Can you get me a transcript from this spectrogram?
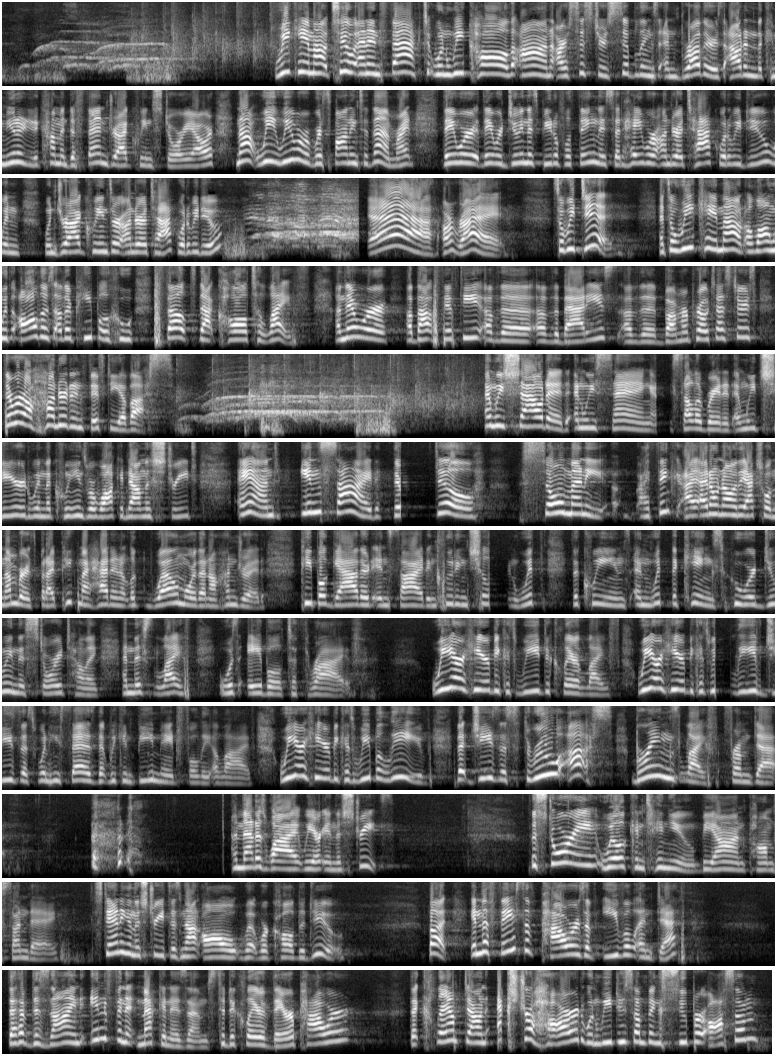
We came out too, and in fact, when we called on our sisters, siblings, and brothers out in the community to come and defend Drag Queen Story Hour, not we, we were responding to them, right? They were, they were doing this beautiful thing. They said, hey, we're under attack. What do we do? When, when drag queens are under attack, what do we do? Yeah, all right. So we did. And so we came out along with all those other people who felt that call to life. And there were about 50 of the, of the baddies, of the bummer protesters. There were 150 of us. and we shouted and we sang and we celebrated and we cheered when the queens were walking down the street. And inside, there were still so many, I think, I, I, don't know the actual numbers, but I peeked my head and it looked well more than 100 people gathered inside, including children with the queens and with the kings who were doing this storytelling, and this life was able to thrive. We are here because we declare life. We are here because we believe Jesus when he says that we can be made fully alive. We are here because we believe that Jesus, through us, brings life from death. and that is why we are in the streets. The story will continue beyond Palm Sunday. Standing in the streets is not all that we're called to do. But in the face of powers of evil and death, that have designed infinite mechanisms to declare their power, that clamp down extra hard when we do something super awesome,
